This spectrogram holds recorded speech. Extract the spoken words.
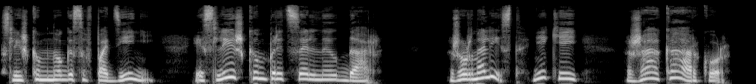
Слишком много совпадений и слишком прицельный удар. Журналист, некий Жак Аркур,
